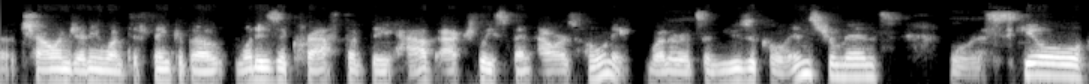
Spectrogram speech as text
uh, challenge anyone to think about what is a craft that they have actually spent hours honing, whether it's a musical instrument or a skill.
